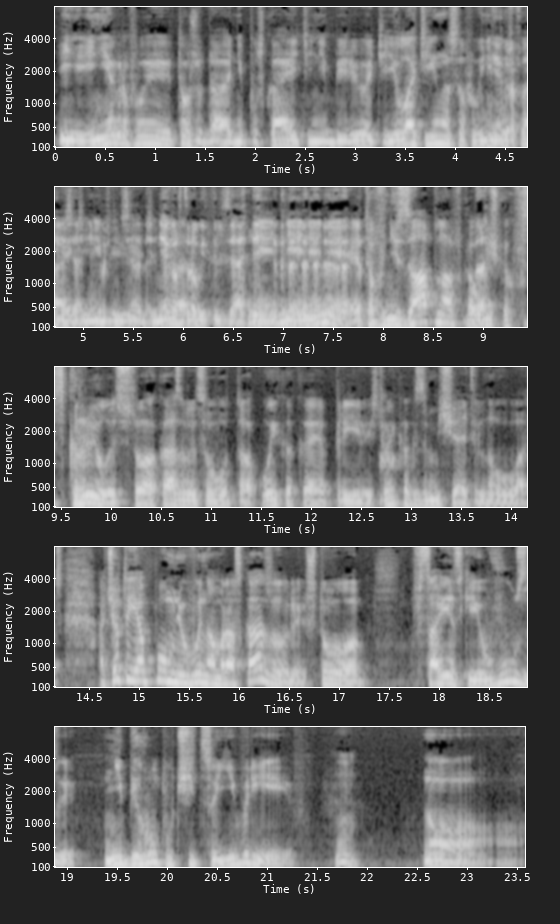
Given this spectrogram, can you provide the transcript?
И, и негров вы тоже, да, не пускаете, не берете. И латиносов вы не негров пускаете, нельзя, не негров берете. Нельзя, да. Негров трогать нельзя. Не, не, не, не. Это внезапно, в кавычках, вскрылось, что оказывается вот так. Ой, какая прелесть, ой, как замечательно у вас. А что-то я помню, вы нам рассказывали, что в советские вузы не берут учиться евреев. Но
